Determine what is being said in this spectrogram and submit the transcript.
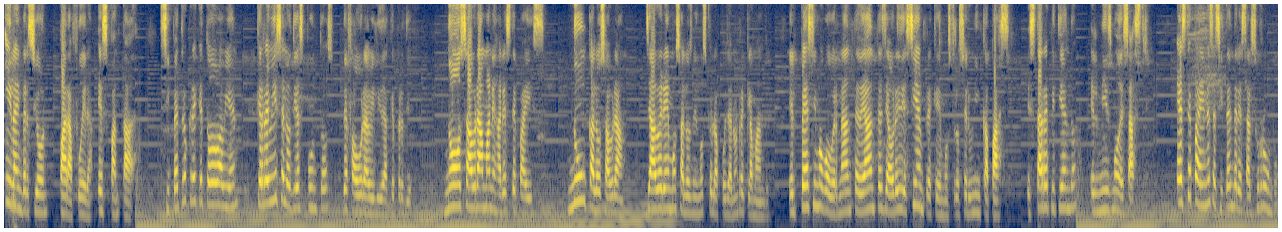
y la inversión para afuera, espantada. Si Petro cree que todo va bien, que revise los 10 puntos de favorabilidad que perdió. No sabrá manejar este país, nunca lo sabrá, ya veremos a los mismos que lo apoyaron reclamando. El pésimo gobernante de antes, de ahora y de siempre que demostró ser un incapaz. Está repitiendo el mismo desastre. Este país necesita enderezar su rumbo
